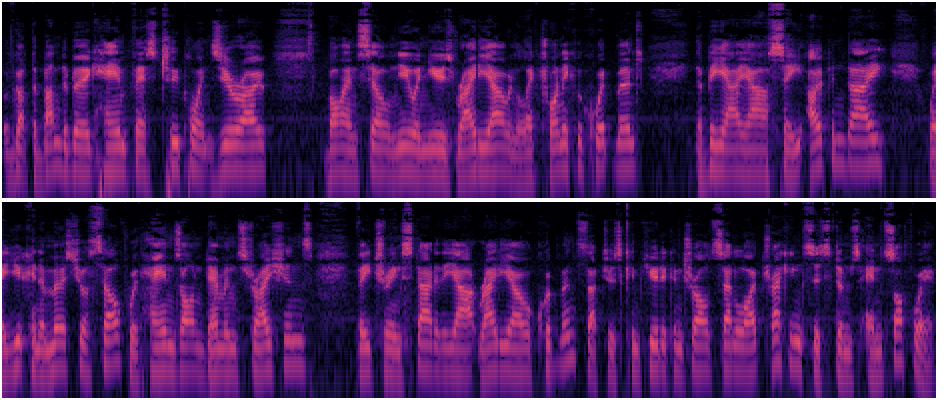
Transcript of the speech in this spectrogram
We've got the Bundaberg Hamfest 2.0, buy and sell new and used radio and electronic equipment, the BARC Open Day, where you can immerse yourself with hands on demonstrations featuring state of the art radio equipment such as computer controlled satellite tracking systems and software,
